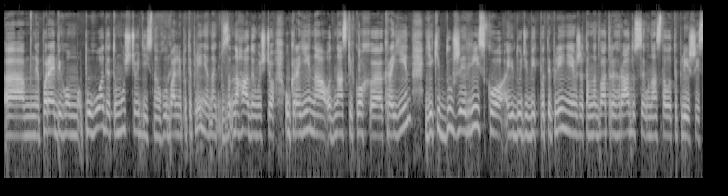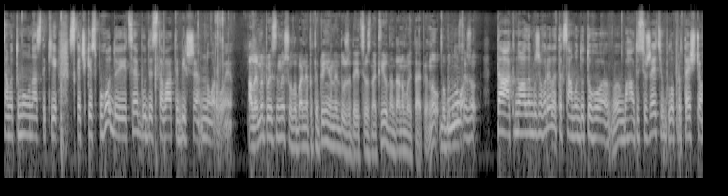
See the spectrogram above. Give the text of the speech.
е, перебігом погоди, тому що дійсно глобальне потепління нагадуємо, що Україна одна з кількох е, країн, які дуже різко йдуть у бік потепління. І вже там на 2-3 градуси у нас стало тепліше, і саме тому у нас такі скачки з погодою, і це буде ставати більше нормою. але ми пояснили, що глобальне потепління не дуже дається в знаки на даному етапі. Ну, ми будемо Ну, стежити. Так, ну але ми ж говорили так само до того. Багато сюжетів було про те, що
